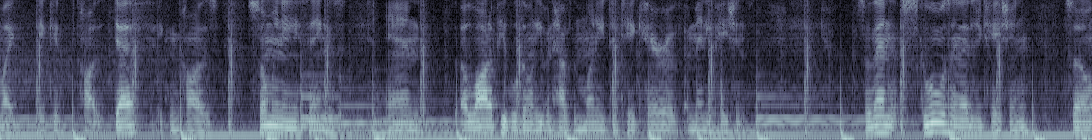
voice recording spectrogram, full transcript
like it could cause death it can cause so many things and a lot of people don't even have the money to take care of many patients. So then schools and education so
